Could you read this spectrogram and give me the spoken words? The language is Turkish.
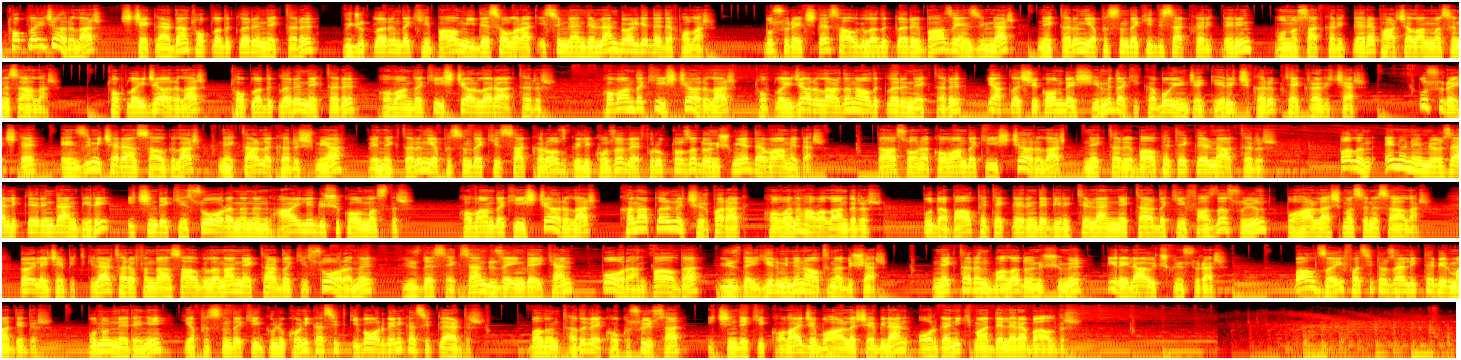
Toplayıcı arılar çiçeklerden topladıkları nektarı vücutlarındaki bal midesi olarak isimlendirilen bölgede depolar. Bu süreçte salgıladıkları bazı enzimler nektarın yapısındaki disakkaritlerin monosakkaritlere parçalanmasını sağlar. Toplayıcı arılar topladıkları nektarı kovandaki işçi arılara aktarır. Kovandaki işçi arılar toplayıcı arılardan aldıkları nektarı yaklaşık 15-20 dakika boyunca geri çıkarıp tekrar içer. Bu süreçte enzim içeren salgılar nektarla karışmaya ve nektarın yapısındaki sakkaroz, glikoza ve fruktoza dönüşmeye devam eder. Daha sonra kovandaki işçi arılar nektarı bal peteklerine aktarır. Balın en önemli özelliklerinden biri içindeki su oranının hayli düşük olmasıdır. Kovandaki işçi arılar kanatlarını çırparak kovanı havalandırır. Bu da bal peteklerinde biriktirilen nektardaki fazla suyun buharlaşmasını sağlar. Böylece bitkiler tarafından salgılanan nektardaki su oranı %80 düzeyindeyken bu oran balda %20'nin altına düşer. Nektarın bala dönüşümü 1 ila 3 gün sürer. Bal zayıf asit özellikte bir maddedir. Bunun nedeni yapısındaki glukonik asit gibi organik asitlerdir. Balın tadı ve kokusuysa içindeki kolayca buharlaşabilen organik maddelere bağlıdır.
